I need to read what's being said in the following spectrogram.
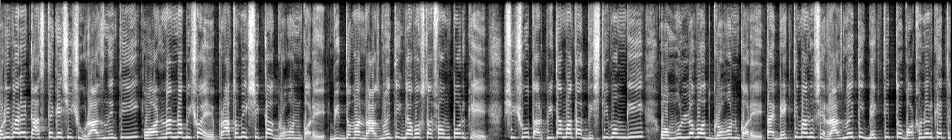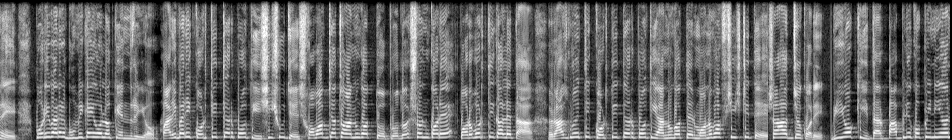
পরিবারের কাছ থেকে শিশু রাজনীতি ও অন্যান্য বিষয়ে প্রাথমিক শিক্ষা গ্রহণ করে। বিদ্যমান রাজনৈতিক ব্যবস্থা সম্পর্কে শিশু তার পিতামাতার দৃষ্টিভঙ্গি ও মূল্যবোধ গ্রহণ করে। তাই ব্যক্তি মানুষের রাজনৈতিক ব্যক্তিত্ব গঠনের ক্ষেত্রে পরিবারের ভূমিকাই হলো কেন্দ্রীয়। পারিবারিক কর্তৃত্বের প্রতি শিশু যে স্বভাবজাত আনুগত্য প্রদর্শন করে, পরবর্তীকালে তা রাজনৈতিক কর্তৃত্বের প্রতি আনুগত্যের মনোভাব সৃষ্টিতে সাহায্য করে। বিওকি তার public opinion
